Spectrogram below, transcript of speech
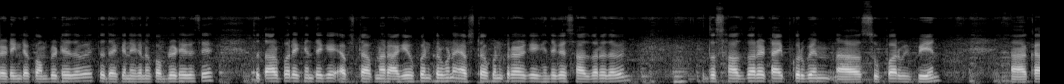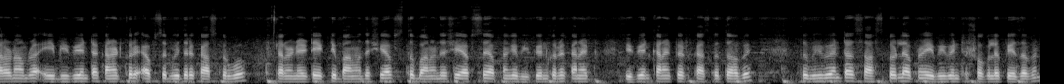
রেটিংটা কমপ্লিট হয়ে যাবে। তো দেখেন এখানে কমপ্লিট হয়ে গেছে। তো তারপর এখান থেকে অ্যাপসটা আপনার আগে ওপেন করবেন অ্যাপসটা ওপেন করার আগে এখান থেকে সার্চ বারে যাবেন। তো সার্চ বারে টাইপ করবেন সুপার ভিপিএন কারণ আমরা এই ভিপিএনটা কানেক্ট করে অ্যাপসের ভিতরে কাজ করব। কারণ এটি একটি বাংলাদেশি অ্যাপস তো বাংলাদেশি অ্যাপসে আপনাকে ভিপিএন করে কানেক্ট ভিপিএন কানেক্ট করে কাজ করতে হবে। তো ভিপিএনটা সার্চ করলে আপনারা এই ভিপিএনটা সকলে পেয়ে যাবেন।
